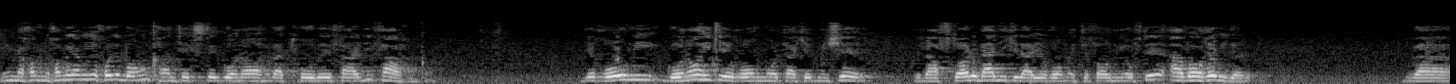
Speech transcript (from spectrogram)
این می‌خوام می‌خوام بگم یه خود با اون کانتکست گناه و توبه فردی فرق می‌کنه. یه قومی گناهی که یه قوم مرتکب میشه رفتار بدی که در یه قوم اتفاق میفته عواقبی داره. و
